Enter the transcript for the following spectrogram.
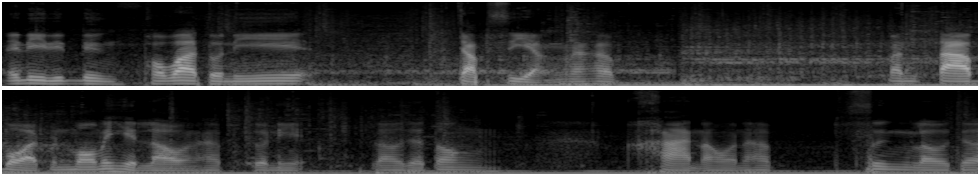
ไอ้นี่นิดนึง เพราะว่าตัวนี้จับเสียงนะครับ มันตาบอดมันมองไม่เห็นเรานะครับ ตัวนี้เราจะต้องคานเอานะครับ ซึ่งเราจะ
